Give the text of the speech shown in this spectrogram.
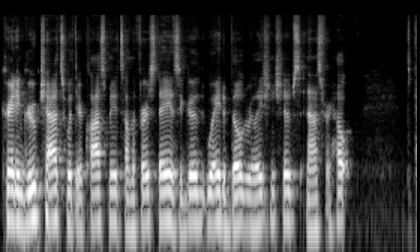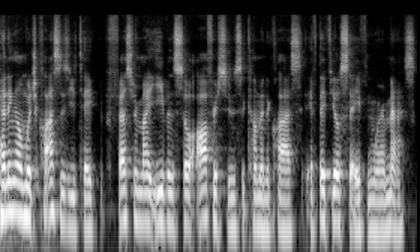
Creating group chats with your classmates on the first day is a good way to build relationships and ask for help. Depending on which classes you take, the professor might even still offer students to come into class if they feel safe and wear a mask.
